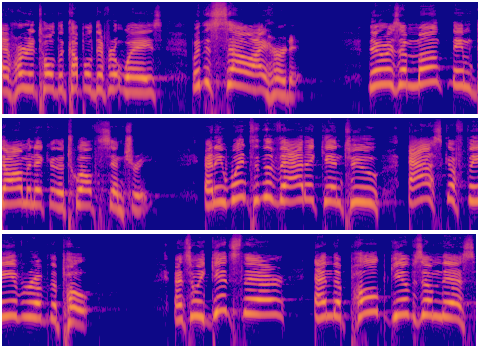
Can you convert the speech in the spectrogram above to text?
I've heard it told a couple different ways, but this is how I heard it. There was a monk named Dominic in the 12th century, and he went to the Vatican to ask a favor of the Pope. And so he gets there and the Pope gives him this,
